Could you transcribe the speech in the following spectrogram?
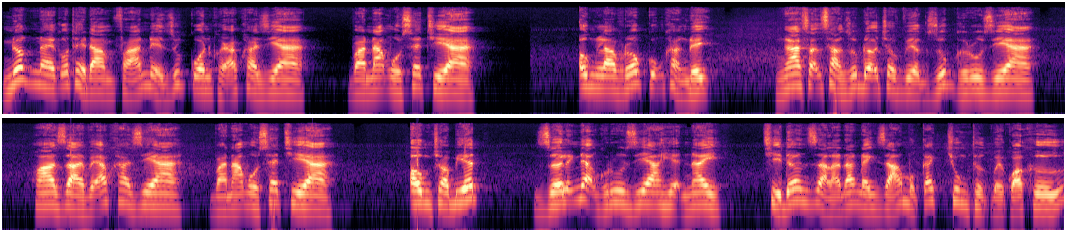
nước này có thể đàm phán để rút quân khỏi Abkhazia và Nam Ossetia. Ông Lavrov cũng khẳng định Nga sẵn sàng giúp đỡ cho việc giúp Georgia hòa giải với Abkhazia và Nam Ossetia. Ông cho biết giới lãnh đạo Georgia hiện nay chỉ đơn giản là đang đánh giá một cách trung thực về quá khứ.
